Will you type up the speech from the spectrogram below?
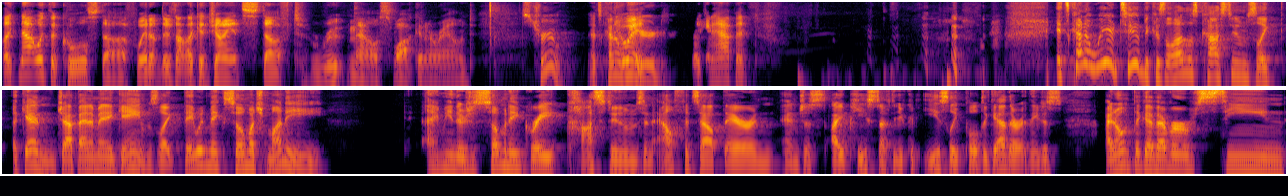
Like not with the cool stuff. We don't, there's not like a giant stuffed root mouse walking around. it's true. That's kind of weird. it. it happen. It's kind of weird too because a lot of those costumes, like again, Japanime games, like they would make so much money. I mean, there's just so many great costumes and outfits out there, and and just IP stuff that you could easily pull together. And they just, I don't think I've ever seen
